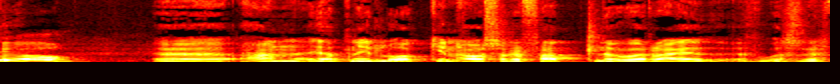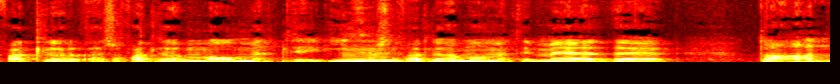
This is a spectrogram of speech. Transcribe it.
Já. Uh, hann hérna í lokina á þessari fallegu ræð þessari fallegu, þessu fallegu mómenti í þessu fallegu mómenti með uh, Dawn.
